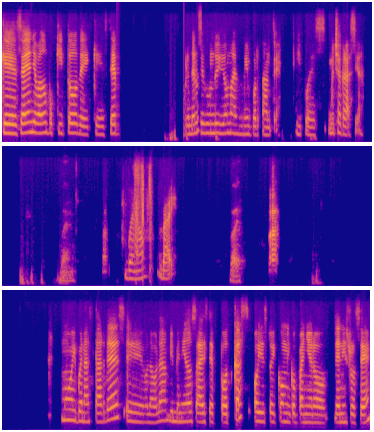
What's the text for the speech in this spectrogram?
que se hayan llevado un poquito de que sepan aprender un segundo idioma es muy importante. Y pues muchas gracias. Bueno, Bueno, bye. Bye. Muy buenas tardes. eh, hola, hola. Bienvenidos a este podcast. Hoy estoy con mi compañero Denis Rosé.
